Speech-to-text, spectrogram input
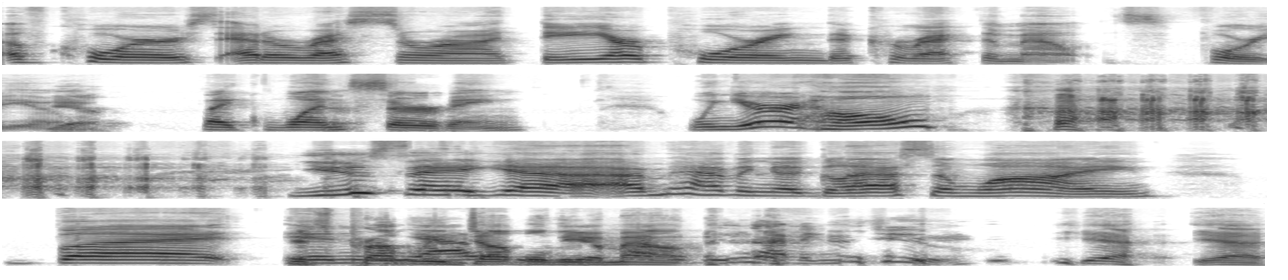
of course at a restaurant they are pouring the correct amounts for you yeah like one yeah. serving when you're at home you say yeah i'm having a glass of wine but it's probably reality, double the amount having two yeah yeah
